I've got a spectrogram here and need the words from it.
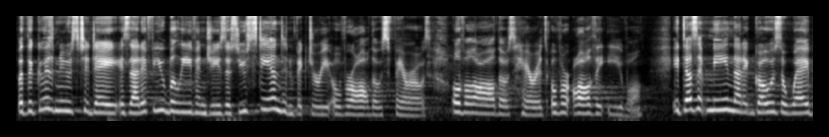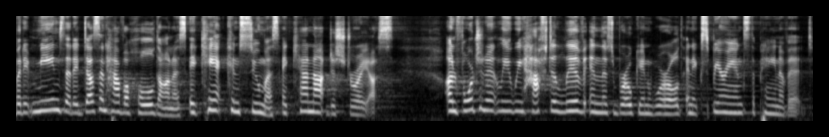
But the good news today is that if you believe in Jesus, you stand in victory over all those pharaohs, over all those Herods, over all the evil. It doesn't mean that it goes away, but it means that it doesn't have a hold on us. It can't consume us, it cannot destroy us. Unfortunately, we have to live in this broken world and experience the pain of it.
